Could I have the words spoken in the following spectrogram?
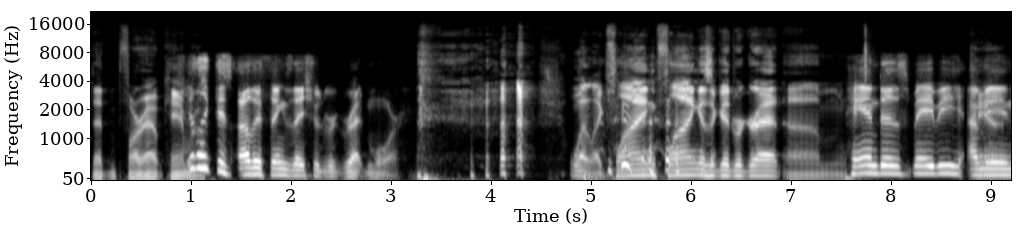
that far out I camera. feel like there's other things they should regret more. what, like flying? flying is a good regret. Um, Pandas, maybe. I Pan- mean,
